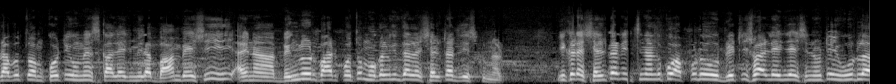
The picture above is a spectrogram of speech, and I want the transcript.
ప్రభుత్వం కోటి ఉమెన్స్ కాలేజ్ మీద బాంబేసి ఆయన బెంగళూరు పారిపోతూ మొగల్గిద్దల షెల్టర్ తీసుకున్నాడు. ఇక్కడ షెల్టర్ ఇచ్చినందుకు అప్పుడు బ్రిటిష్ వాళ్ళు ఏం చేసినట్టు ఈ ఊర్లో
